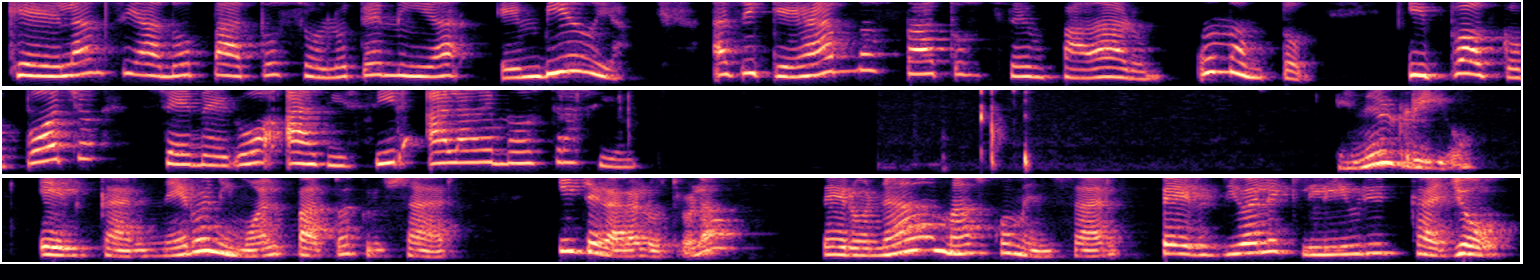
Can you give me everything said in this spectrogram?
que el anciano pato solo tenía envidia. Así que ambos patos se enfadaron un montón y Poco Pocho se negó a asistir a la demostración. En el río, el carnero animó al pato a cruzar y llegar al otro lado, pero nada más comenzar perdió el equilibrio y cayó.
